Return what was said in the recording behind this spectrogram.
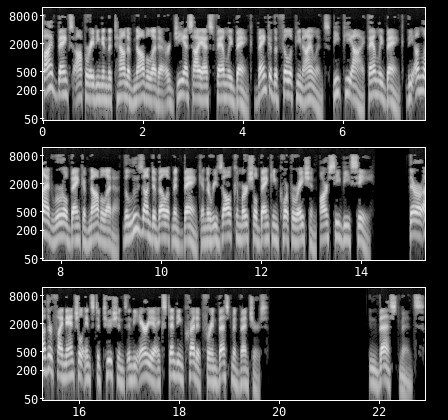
Five banks operating in the town of Noveleta are GSIS Family Bank, Bank of the Philippine Islands BPI Family Bank, the Unlad Rural Bank of Noveleta, the Luzon Development Bank and the Rizal Commercial Banking Corporation RCBC. There are other financial institutions in the area extending credit for investment ventures. Investments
